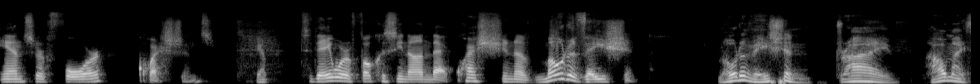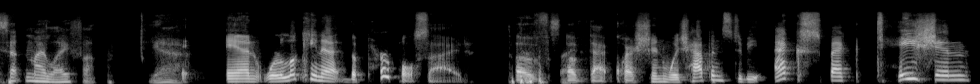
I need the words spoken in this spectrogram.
answer four questions. Yep. Today, we're focusing on that question of motivation. Motivation, drive. How am I setting my life up? Yeah. And we're looking at the purple side the of, purple side. of that question, which happens to be expectation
